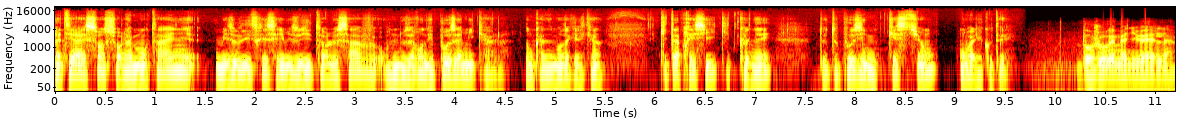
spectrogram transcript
Intéressant sur la montagne, mes auditrices et mes auditeurs le savent, nous avons des pauses amicales. Donc on a demandé à quelqu'un qui t'apprécie, qui te connaît, de te poser une question. On va l'écouter. Bonjour Emmanuel.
